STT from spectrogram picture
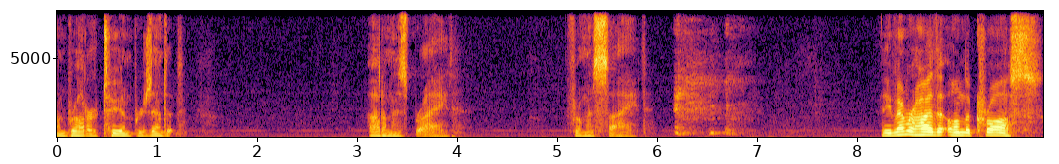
and brought her to and presented Adam his bride from his side. And you remember how the, on the cross,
